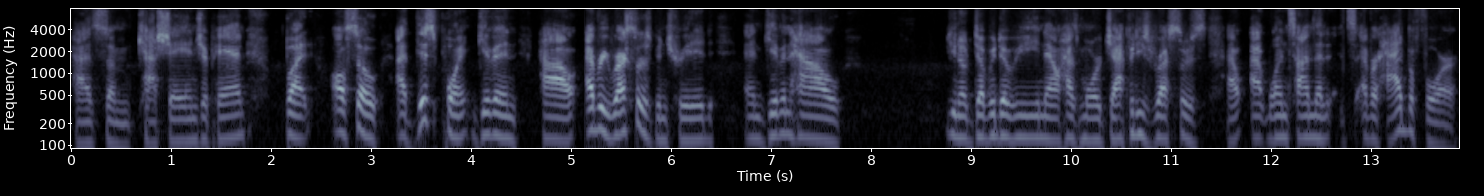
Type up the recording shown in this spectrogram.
has some cachet in Japan, but also at this point, given how every wrestler has been treated, and given how you know WWE now has more Japanese wrestlers at, at one time than it's ever had before,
